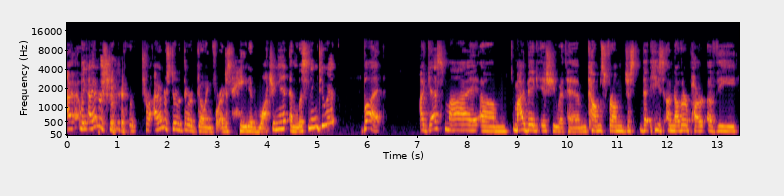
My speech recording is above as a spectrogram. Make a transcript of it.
I, like I understood what they were try, I understood what they were going for. I just hated watching it and listening to it. But I guess my um, my big issue with him comes from just that he's another part of the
